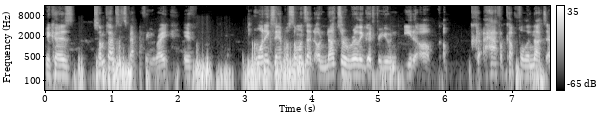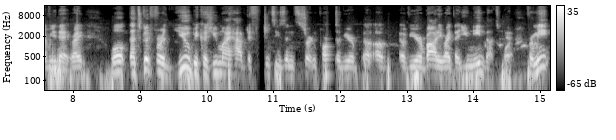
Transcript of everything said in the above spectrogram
because sometimes it's bad for you, right? If one example, someone said, oh, nuts are really good for you and eat a, a half a cup full of nuts every day, right? Well, that's good for you because you might have deficiencies in certain parts of your of, of your body, right? That you need nuts for. For me,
